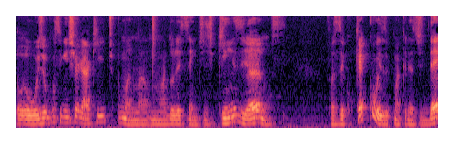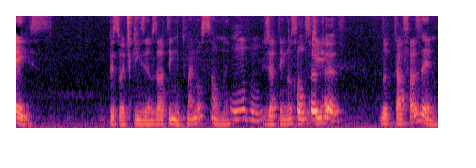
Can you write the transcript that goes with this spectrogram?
hoje eu consegui enxergar que, tipo, mano, uma, uma adolescente de 15 anos fazer qualquer coisa com uma criança de 10, pessoa de 15 anos, ela tem muito mais noção, né? Uhum. Já tem noção Com do que, do que tá fazendo.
